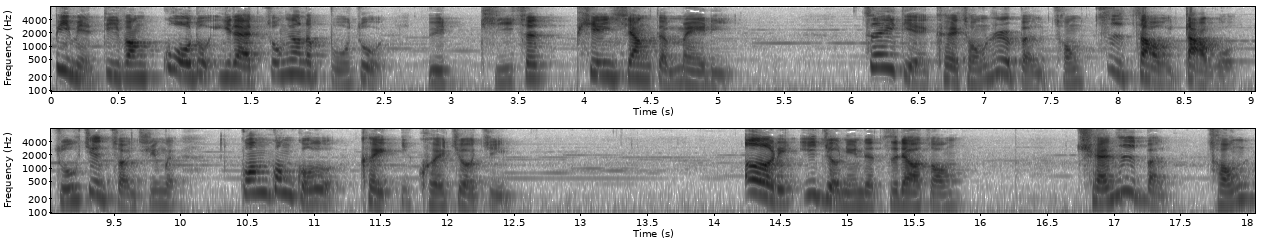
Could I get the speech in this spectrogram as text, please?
避免地方过度依赖中央的补助与提升偏乡的魅力，这一点可以从日本从制造大国逐渐转型为观光国度可以一窥究竟。二零一九年的资料中，全日本从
